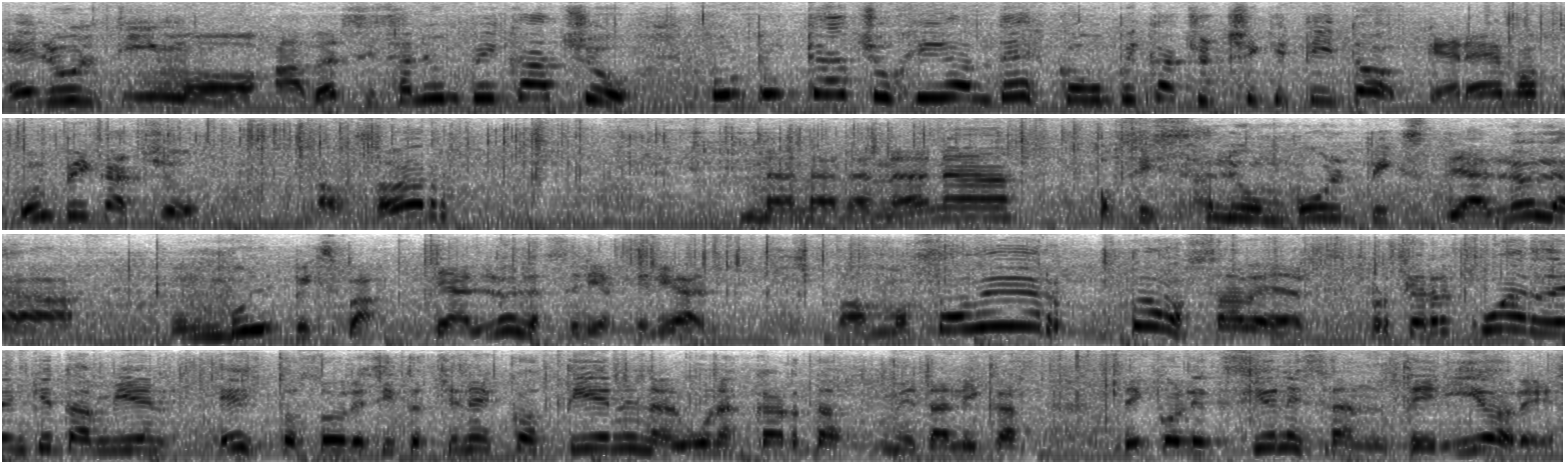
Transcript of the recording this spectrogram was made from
el último, a ver si sale un Pikachu, un Pikachu gigantesco, un Pikachu chiquitito, queremos un Pikachu. Vamos a ver. Na na na na na. O si sale un Bullpix de Alola. Un Bullpix va, de Alola sería genial. Vamos a ver, vamos a ver. Porque recuerden que también estos sobrecitos chinescos tienen algunas cartas metálicas de colecciones anteriores.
